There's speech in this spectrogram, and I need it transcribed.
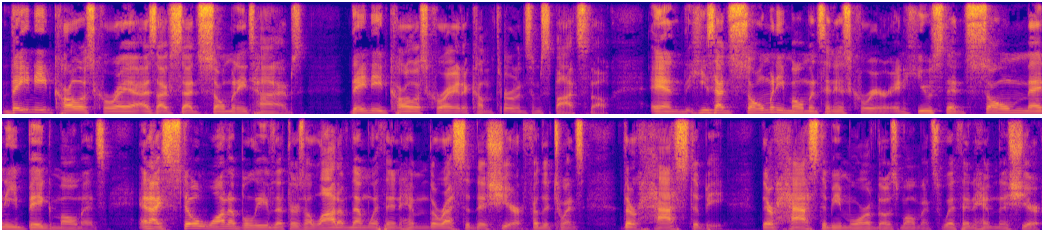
They need Carlos Correa, as I've said so many times. They need Carlos Correa to come through in some spots, though. And he's had so many moments in his career in Houston, so many big moments. And I still want to believe that there's a lot of them within him the rest of this year for the Twins. There has to be. There has to be more of those moments within him this year.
